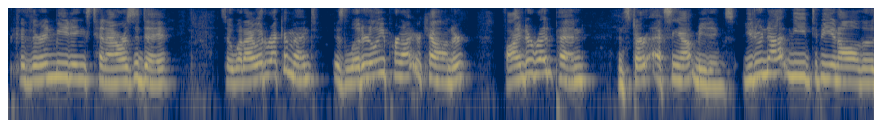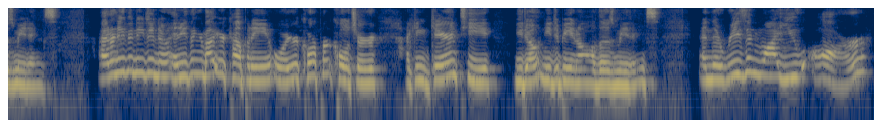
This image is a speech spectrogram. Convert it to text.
because they're in meetings 10 hours a day. So what I would recommend is literally print out your calendar, find a red pen, and start Xing out meetings. You do not need to be in all of those meetings. I don't even need to know anything about your company or your corporate culture. I can guarantee you don't need to be in all of those meetings. And the reason why you are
